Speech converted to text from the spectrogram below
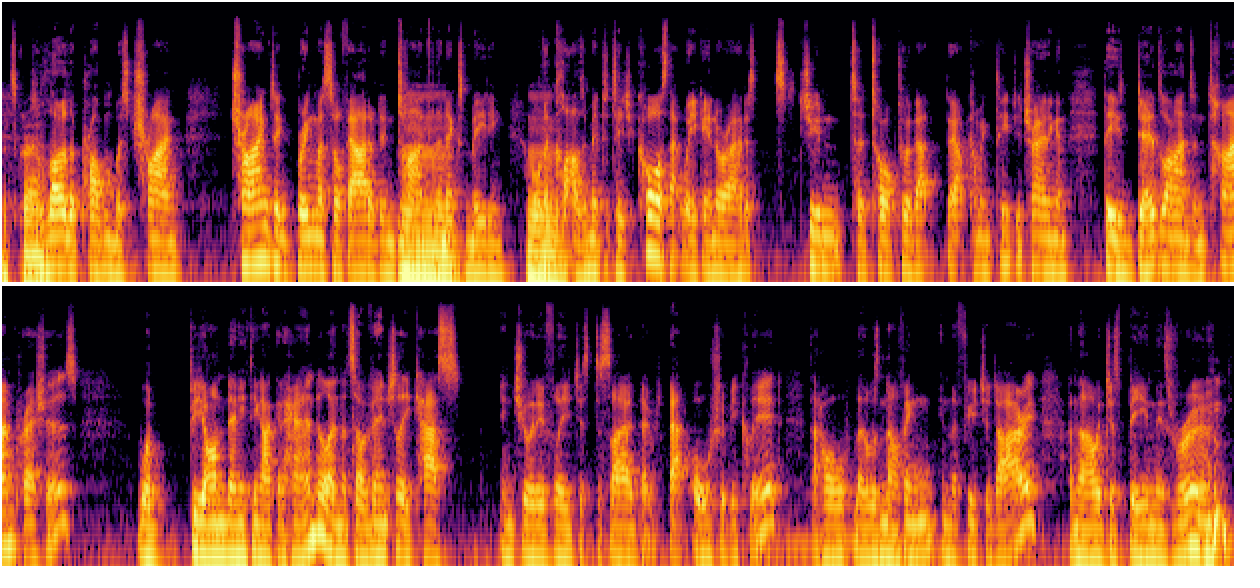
That's great. So a lot of the problem was trying trying to bring myself out at in time for Mm. the next meeting or the cl- I was meant to teach a course that weekend or I had a student to talk to about the upcoming teacher training and these deadlines and time pressures were beyond anything I could handle and so eventually Cass intuitively just decided that that all should be cleared that whole there was nothing in the future diary and that I would just be in this room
